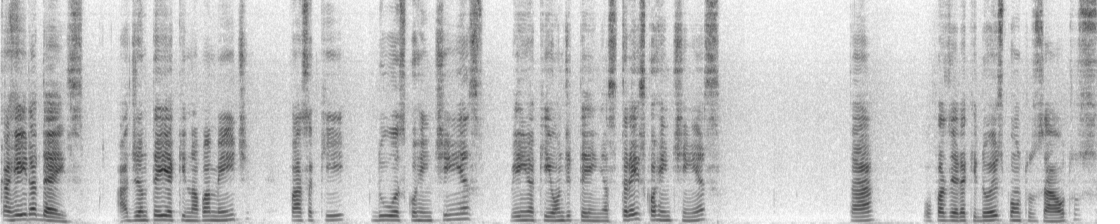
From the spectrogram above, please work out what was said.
carreira 10 adiantei aqui novamente faço aqui duas correntinhas venho aqui onde tem as três correntinhas tá? Vou fazer aqui dois pontos altos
